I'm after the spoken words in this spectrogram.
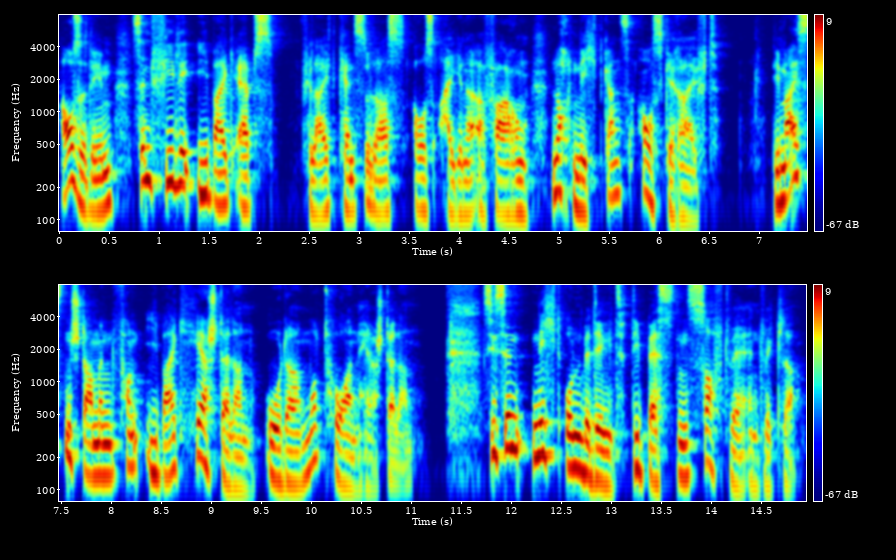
Außerdem sind viele E-Bike-Apps vielleicht kennst du das aus eigener Erfahrung, noch nicht ganz ausgereift. Die meisten stammen von E-Bike-Herstellern oder Motorenherstellern. Sie sind nicht unbedingt die besten Softwareentwickler.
